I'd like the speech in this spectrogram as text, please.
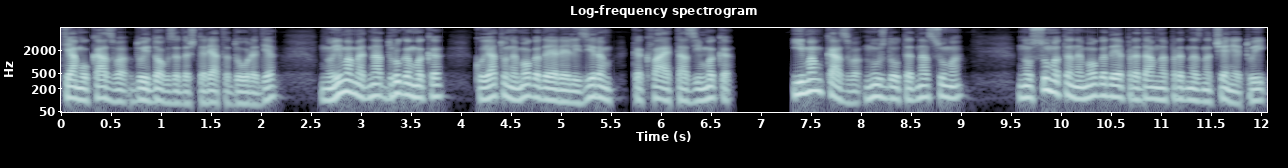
Тя му казва, дойдох за дъщерята да уредя, но имам една друга мъка, която не мога да я реализирам. Каква е тази мъка? Имам, казва, нужда от една сума, но сумата не мога да я предам на предназначението й,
